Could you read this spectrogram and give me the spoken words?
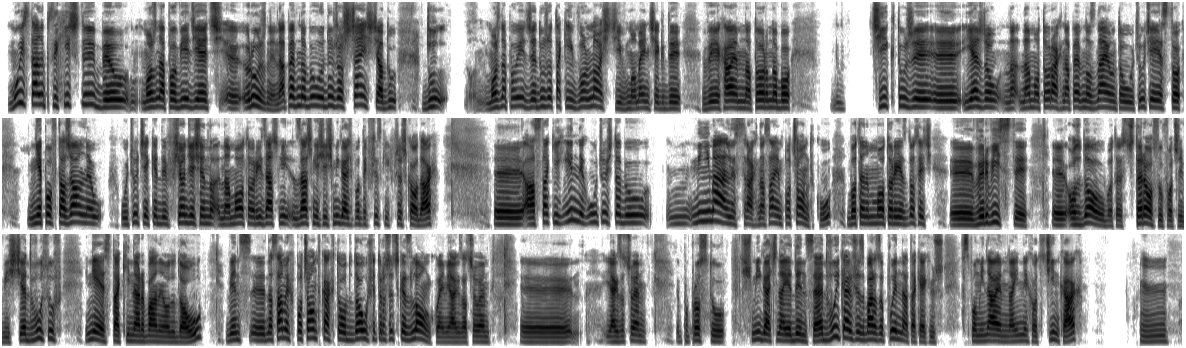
mój stan psychiczny był, można powiedzieć, yy, różny. Na pewno było dużo szczęścia, du, du, no, można powiedzieć, że dużo takiej wolności w momencie, gdy wyjechałem na tor, no bo ci, którzy yy, jeżdżą na, na motorach, na pewno znają to uczucie. Jest to niepowtarzalne uczucie, kiedy wsiądzie się na, na motor i zacznie, zacznie się śmigać po tych wszystkich przeszkodach. Yy, A z takich innych uczuć to był minimalny strach na samym początku, bo ten motor jest dosyć yy, wyrwisty yy, od dołu, bo to jest czterosów oczywiście. Dwusów nie jest taki narwany od dołu, więc yy, na samych początkach to od dołu się troszeczkę zląkłem, jak zacząłem, jak zacząłem po prostu śmigać na jedynce. Dwójka już jest bardzo płynna, tak jak już wspominałem na innych odcinkach.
